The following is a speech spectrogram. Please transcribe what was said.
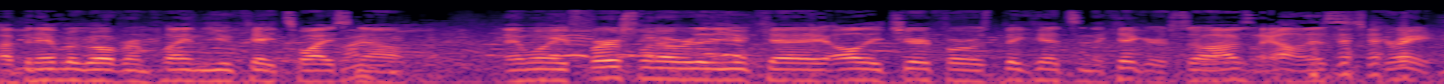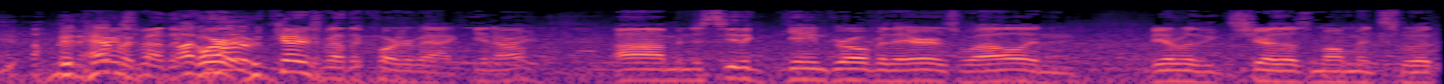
I've been able to go over and play in the UK twice now. And when we first went over to the UK, all they cheered for was big hits and the kicker. So I was like, "Oh, this is great." who cares about the quarter, Who cares about the quarterback? You know, um, and to see the game grow over there as well, and be able to share those moments with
